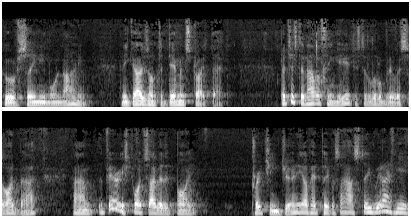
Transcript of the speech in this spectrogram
who have seen him or known him. And he goes on to demonstrate that. But just another thing here, just a little bit of a sidebar. Um, at various points over the, my preaching journey, I've had people say, oh, Steve, we don't hear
